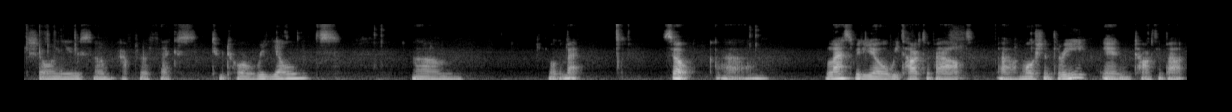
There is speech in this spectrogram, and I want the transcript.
showing you some After Effects tutorials. Um, welcome back. So, uh, last video we talked about uh, Motion 3 and talked about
